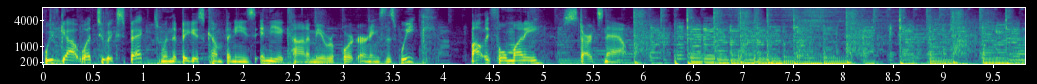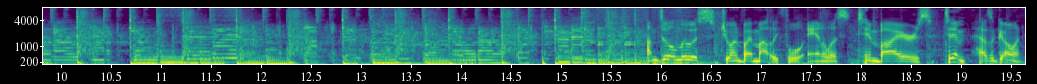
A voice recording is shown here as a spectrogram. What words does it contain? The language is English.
We've got what to expect when the biggest companies in the economy report earnings this week. Motley Fool Money starts now. I'm Dylan Lewis, joined by Motley Fool analyst Tim Beyers. Tim, how's it going?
